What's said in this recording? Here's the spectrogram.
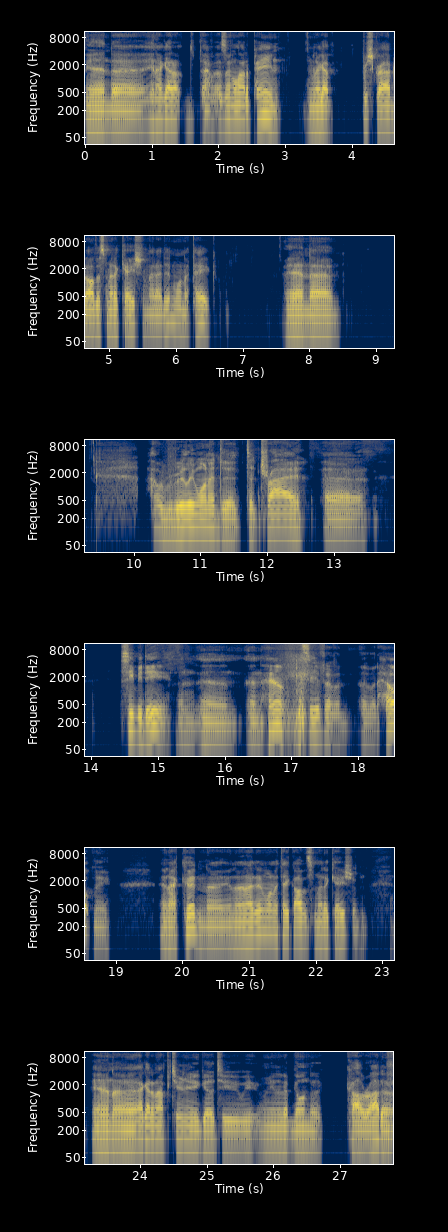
and uh, and I got I was in a lot of pain, and I got prescribed all this medication that I didn't want to take, and uh, I really wanted to to try uh, CBD and and and hemp to see if it would it would help me and I couldn't. Uh, and I didn't want to take all this medication. And uh, I got an opportunity to go to. We, we ended up going to Colorado,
